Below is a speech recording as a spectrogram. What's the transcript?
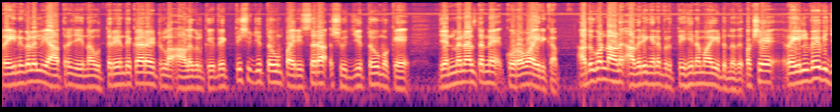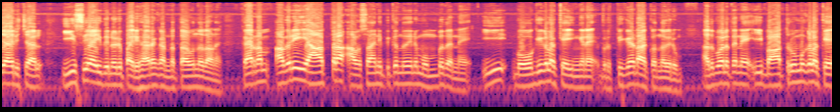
ട്രെയിനുകളിൽ യാത്ര ചെയ്യുന്ന ഉത്തരേന്ത്യക്കാരായിട്ടുള്ള ആളുകൾക്ക് വ്യക്തി ശുചിത്വവും പരിസര ശുചിത്വവും ഒക്കെ ജന്മനാൽ തന്നെ കുറവായിരിക്കാം. അതുകൊണ്ടാണ് അവരിങ്ങനെ വൃത്തിഹീനമായി ഇടുന്നത്. പക്ഷേ റെയിൽവേ വിചാരിച്ചാൽ ഈസിയായി ഇതിനൊരു പരിഹാരം കണ്ടെത്താവുന്നതാണ്. കാരണം അവർ യാത്ര അവസാനിപ്പിക്കുന്നതിന് മുമ്പ് തന്നെ ഈ ബോഗികളൊക്കെ ഇങ്ങനെ വൃത്തികേടാക്കുന്നവരും അതുപോലെ തന്നെ ഈ ബാത്റൂമുകളൊക്കെ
